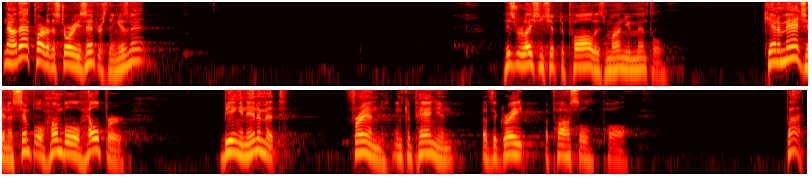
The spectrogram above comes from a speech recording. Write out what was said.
Now, that part of the story is interesting, isn't it? His relationship to Paul is monumental. Can't imagine a simple, humble helper being an intimate friend and companion of the great apostle Paul. But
